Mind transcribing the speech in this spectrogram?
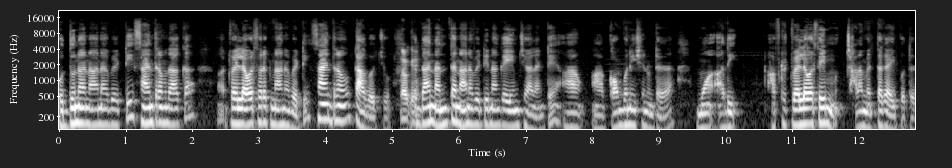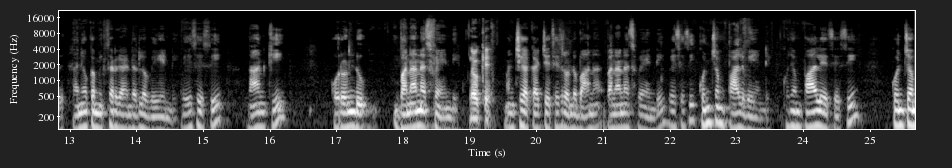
పొద్దున నానబెట్టి సాయంత్రం దాకా ట్వెల్వ్ అవర్స్ వరకు నానబెట్టి సాయంత్రం తాగొచ్చు. దాన్ని అంతా నానబెట్టినాక ఏం చేయాలంటే ఆ కాంబినేషన్ ఉంటుంది అది ఆఫ్టర్ ట్వెల్వ్ అవర్స్ ఏం చాలా మెత్తగా అయిపోతుంది. దాన్ని ఒక మిక్సర్ గ్రైండర్లో వేయండి. వేసేసి దానికి ఓ రెండు బనానాస్ వేయండి. ఓకే. మంచిగా కట్ చేసేసి రెండు బానా బనానాస్ వేయండి. వేసేసి కొంచెం పాలు వేయండి. కొంచెం పాలు వేసేసి కొంచెం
